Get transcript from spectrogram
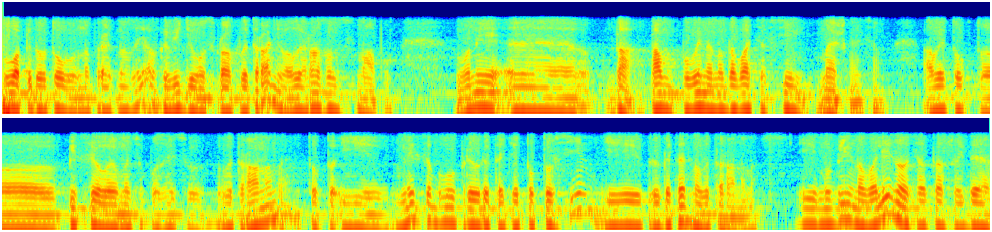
була підготовлена проектна заявка відділом справ ветеранів, але разом з СНАПом. Вони, да, там повинна надаватися всім мешканцям. Але тобто підсилуємо цю позицію ветеранами, тобто і в них це було в пріоритеті, тобто всім і пріоритетно ветеранами. І мобільна валіза, оця та, що йде,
